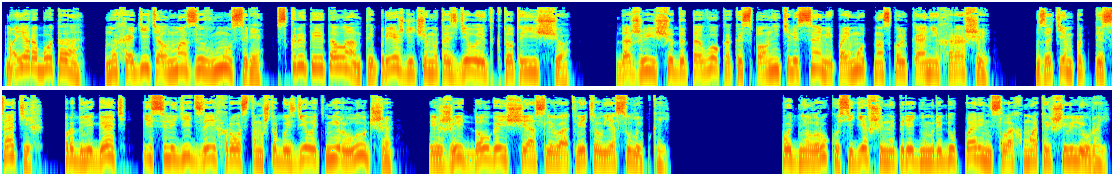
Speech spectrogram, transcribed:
Моя работа — находить алмазы в мусоре, скрытые таланты, прежде чем это сделает кто-то еще. Даже еще до того, как исполнители сами поймут, насколько они хороши. Затем подписать их, продвигать и следить за их ростом, чтобы сделать мир лучше и жить долго и счастливо, ответил я с улыбкой поднял руку сидевший на переднем ряду парень с лохматой шевелюрой.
